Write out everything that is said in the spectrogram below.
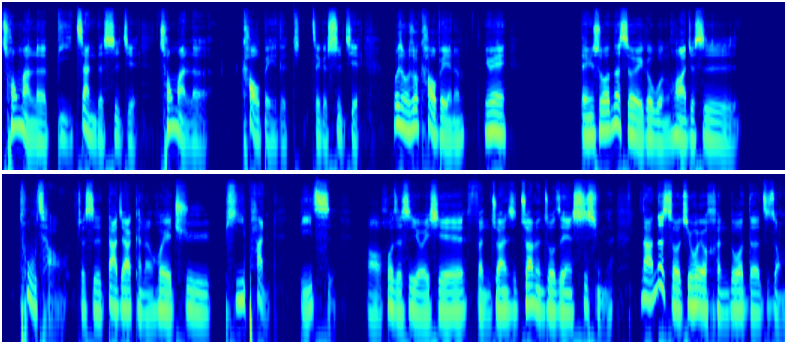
充满了比战的世界，充满了靠北的这个世界。为什么说靠北呢？因为等于说那时候有一个文化，就是吐槽，就是大家可能会去批判。彼此哦，或者是有一些粉砖是专门做这件事情的，那那时候就会有很多的这种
